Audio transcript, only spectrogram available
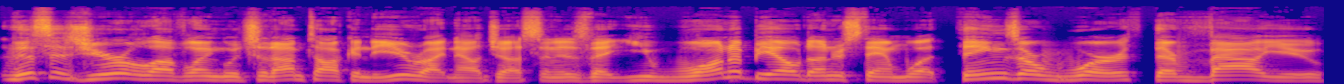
This is your love language that i'm talking to you right now justin is that you want to be able to understand what things are worth their value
